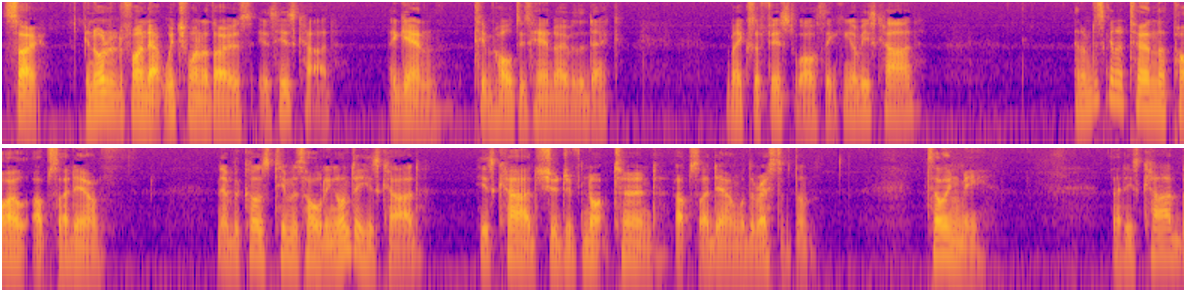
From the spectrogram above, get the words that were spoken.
So, in order to find out which one of those is his card, again, Tim holds his hand over the deck, makes a fist while thinking of his card, and I'm just going to turn the pile upside down. Now, because Tim is holding onto his card, his card should have not turned upside down with the rest of them, telling me that his card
